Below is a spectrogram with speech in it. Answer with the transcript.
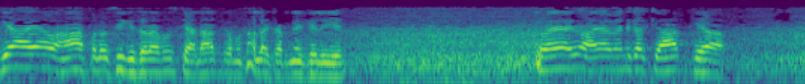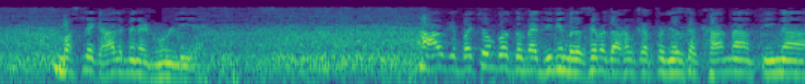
گیا آیا وہاں پڑوسی کی طرف، اس کے حالات کا مطالعہ کرنے کے لیے۔ تو آیا، میں نے کہا کہ آپ کیا مسئلے کا حل میں نے ڈھونڈ لیا ہے؟ آپ کے بچوں کو تو میں دینی مدرسے میں داخل کرتا ہوں اس کا کھانا، پینا،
